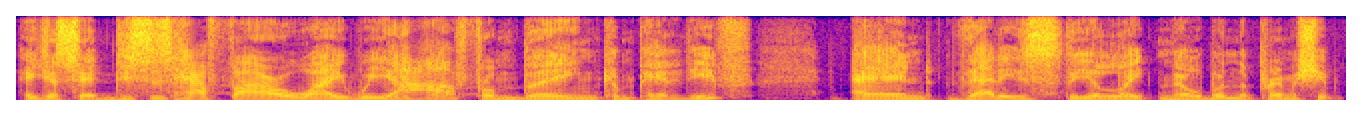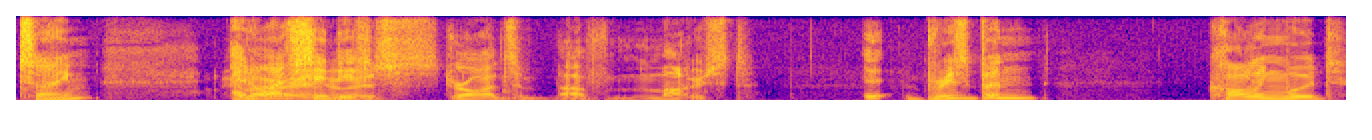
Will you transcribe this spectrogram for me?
He just said, "This is how far away we are from being competitive, and that is the elite Melbourne, the premiership team." And I've said this strides above most. Uh, Brisbane, Collingwood,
